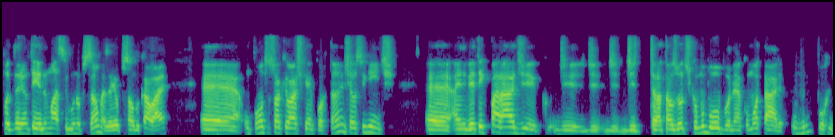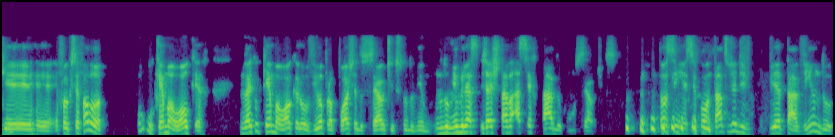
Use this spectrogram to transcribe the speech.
poderiam ter ido numa segunda opção, mas aí a opção do Kawhi. É, um ponto só que eu acho que é importante é o seguinte: é, a NBA tem que parar de, de, de, de, de tratar os outros como bobo, né, como otário, uhum. porque uhum. foi o que você falou. O, o Kemba Walker não é que o Kemba Walker ouviu a proposta do Celtics no domingo. No domingo ele já estava acertado com o Celtics. Então, assim, esse contato já devia estar vindo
